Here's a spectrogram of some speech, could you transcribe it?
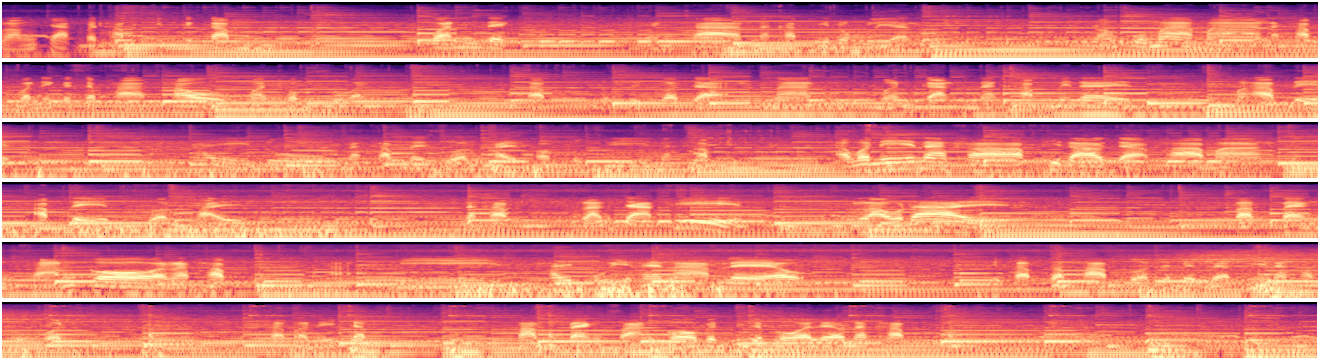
หลังจากไปทำกิจกรรมวันเด็กแห่งชาตินะครับ ที่โรงเรียนน้องภูม่ามานะครับ วันนี้ก็จะพาเข้ามาชมสวนครับรู้สึกก็จะนานเหมือนกันนะครับ ไม่ได้มาอัปเดตให้ดูนะครับในสวนไผ่ทองสุกดีนะครับอะวันนี้นะครับพี่ดาวจะพามาอัปเดตสวนไผ่นะครับ หลังจากที่เราได้ตัดแต่งสารกอนะครับ ให้ปุ๋ยให้น้ำแล้วนี่ครับสภาพสวนจะเป็นแบบนี้นะครับทุกคนครับอันนี้จะตัดแต่งสารกอเป็นที่เรียบร้อยแล้วนะครับ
